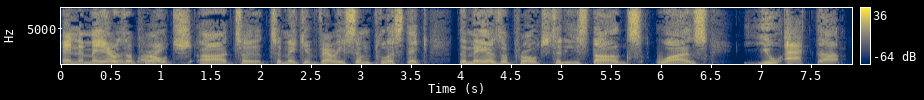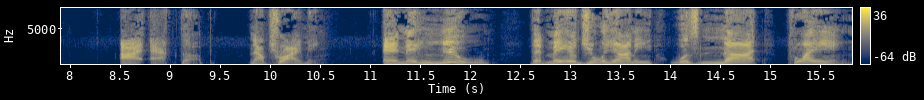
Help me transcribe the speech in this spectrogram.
and the mayor's So approach uh, to to make it very simplistic. The mayor's approach to these thugs was you act up, I act up. Now try me. And they knew that Mayor Giuliani was not playing.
